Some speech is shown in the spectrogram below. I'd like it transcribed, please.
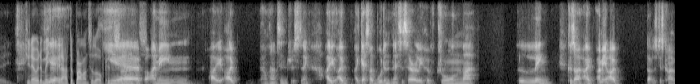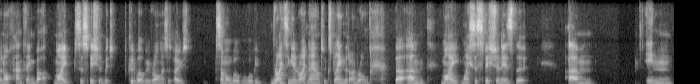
Uh, do you know what i mean you're gonna have to balance a lot of concerns Yeah, but I mean, I, I, oh, that's interesting. I, I, I guess I wouldn't necessarily have drawn that link because I, I, I mean, I, that was just kind of an offhand thing, but my suspicion, which could well be wrong, I suppose. Someone will, will be writing in right now to explain that I'm wrong, but um, my my suspicion is that um, in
